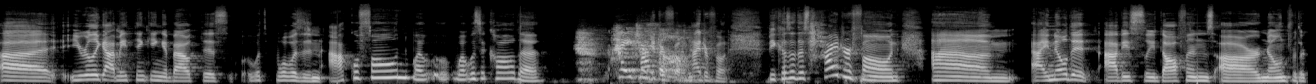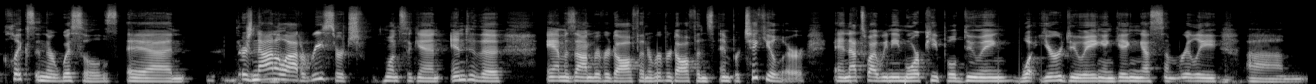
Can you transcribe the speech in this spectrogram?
uh, you really got me thinking about this. What, what was it? An aquaphone? What, what was it called? A Hydrophone. hydrophone because of this hydrophone um, i know that obviously dolphins are known for their clicks and their whistles and there's not a lot of research once again into the amazon river dolphin or river dolphins in particular and that's why we need more people doing what you're doing and giving us some really um,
